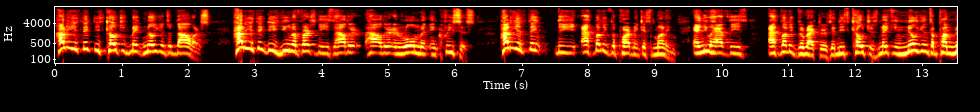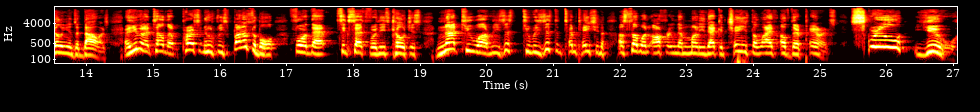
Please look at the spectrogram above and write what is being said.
How do you think these coaches make millions of dollars? How do you think these universities, how their, how their enrollment increases? How do you think the athletic department gets money? And you have these athletic directors and these coaches making millions upon millions of dollars. And you're going to tell the person who's responsible for that success for these coaches not to uh, resist, to resist the temptation of someone offering them money that could change the life of their parents. Screw you.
